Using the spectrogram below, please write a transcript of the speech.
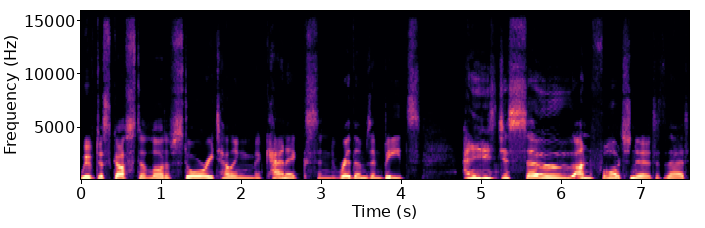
we've discussed a lot of storytelling mechanics and rhythms and beats and it is just so unfortunate that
